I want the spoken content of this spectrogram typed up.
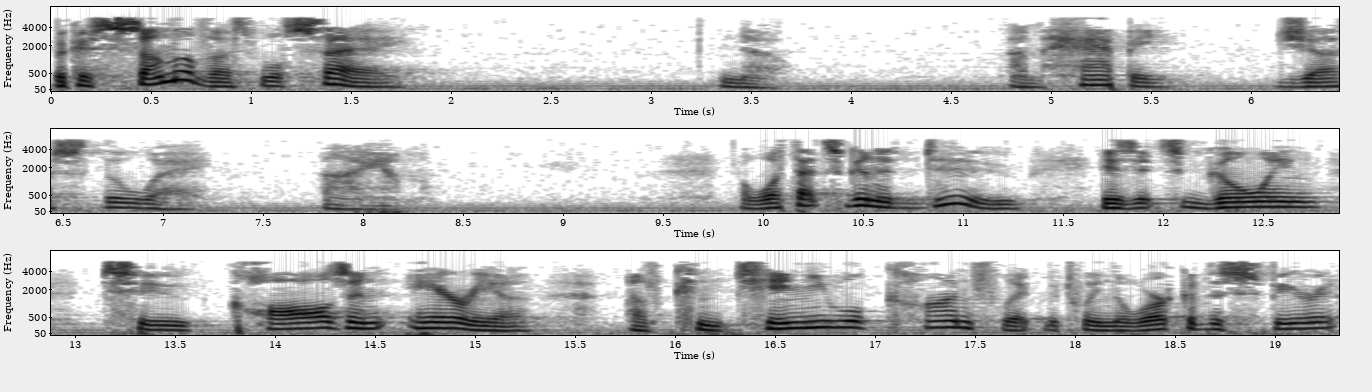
Because some of us will say, No, I'm happy just the way I am. And what that's going to do is it's going to cause an area of continual conflict between the work of the Spirit,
